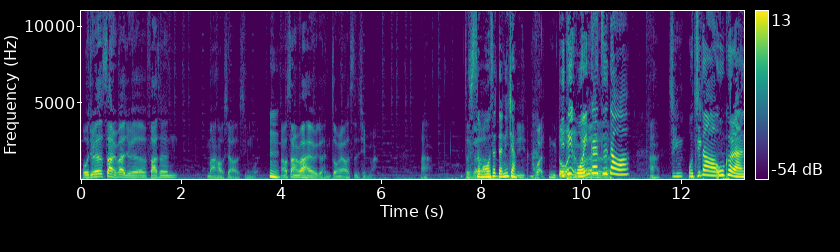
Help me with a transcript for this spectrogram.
我觉得上礼拜觉得发生蛮好笑的新闻，嗯，然后上礼拜还有一个很重要的事情嘛，啊，这个什么？我在等你讲，你我你都一定我应该知道啊，啊，今我知道啊乌克兰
